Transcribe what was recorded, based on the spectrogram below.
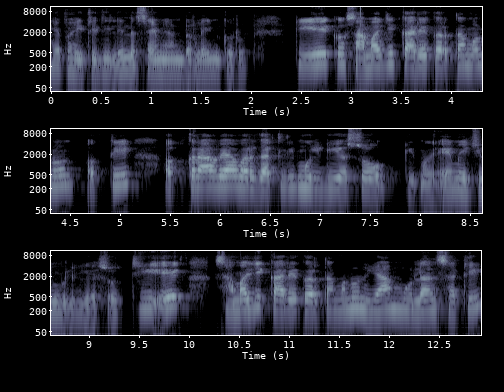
हे माहिती दिलेलंच आहे मी अंडरलाईन करून की एक सामाजिक कार्यकर्ता म्हणून अगदी अकराव्या वर्गातली मुलगी असो की मग एम एची मुलगी असो ती एक सामाजिक कार्यकर्ता म्हणून या मुलांसाठी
